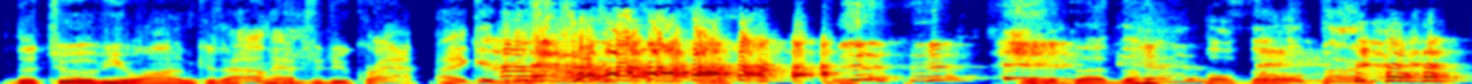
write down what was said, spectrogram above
the two of you on because I don't have to do crap. I can just the, the, yes. whole, the whole time.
